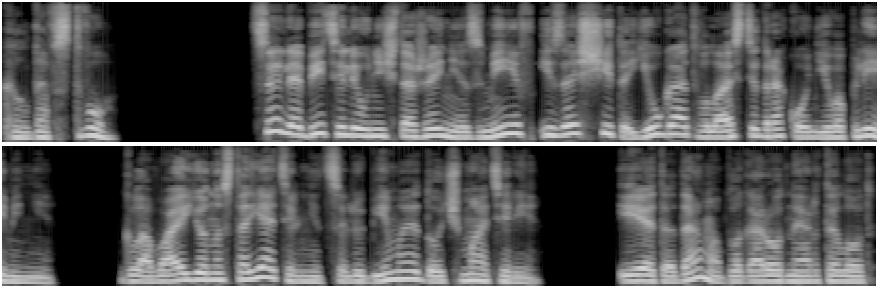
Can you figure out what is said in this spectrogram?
Колдовство. Цель обители — уничтожение змеев и защита юга от власти драконьего племени. Глава ее настоятельница, любимая дочь матери. И эта дама, благородный Артелот,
